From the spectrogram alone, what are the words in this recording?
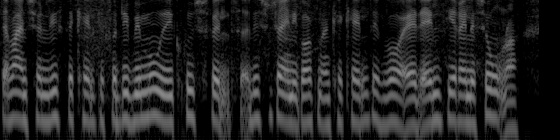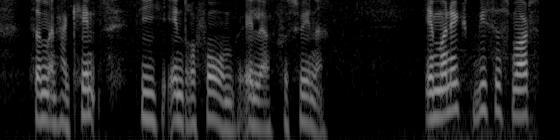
der var en journalist, der kaldte det for det vemodige krydsfelt, og det synes jeg egentlig godt, man kan kalde det, hvor at alle de relationer, som man har kendt, de ændrer form eller forsvinder. Jeg må ikke vi så småt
